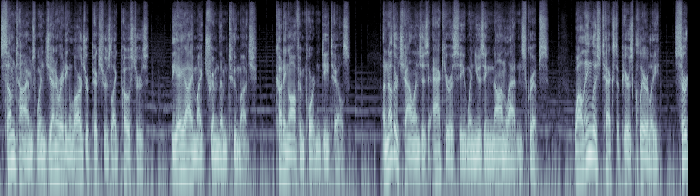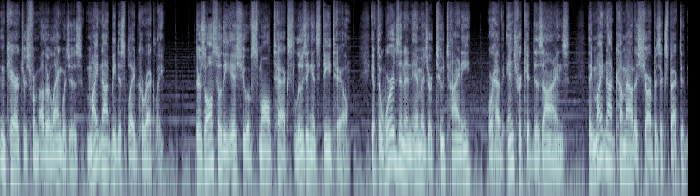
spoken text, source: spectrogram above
Sometimes when generating larger pictures like posters, the AI might trim them too much, cutting off important details. Another challenge is accuracy when using non-Latin scripts. While English text appears clearly, certain characters from other languages might not be displayed correctly. There's also the issue of small text losing its detail. If the words in an image are too tiny or have intricate designs, they might not come out as sharp as expected.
